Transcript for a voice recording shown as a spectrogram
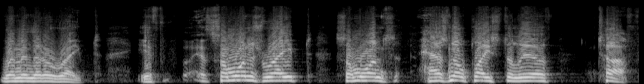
women that are raped. If, if someone is raped, someone has no place to live, tough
